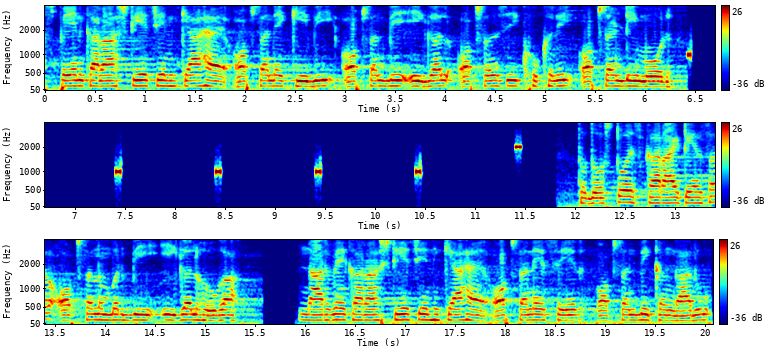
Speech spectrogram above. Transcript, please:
स्पेन का राष्ट्रीय चिन्ह क्या है? Option A kiwi option B eagle option C khukri option D मोर। तो दोस्तों, इसका right answer option number B eagle होगा। नॉर्वे का राष्ट्रीय चिन्ह क्या है? ऑप्शन ए शेर option B kangaroo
